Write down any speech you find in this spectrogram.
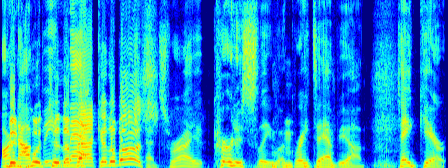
Are been put to the met. back of the bus. That's right. Curtis Sliwa, great to have you on. Take care.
